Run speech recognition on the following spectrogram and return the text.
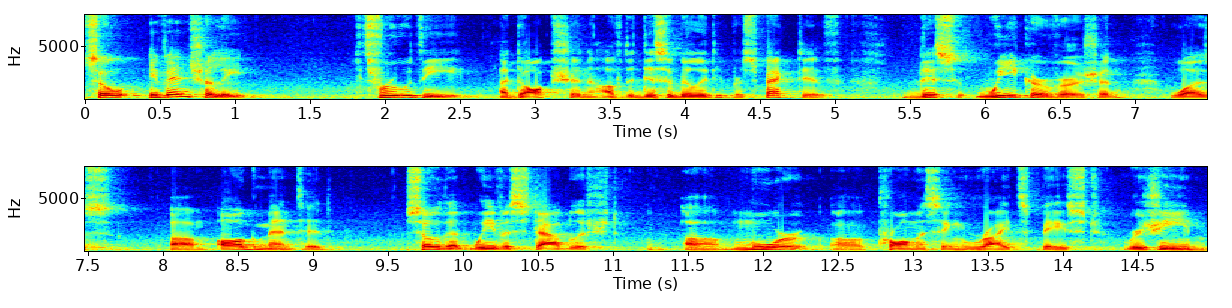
So eventually, through the adoption of the disability perspective, this weaker version was um, augmented so that we've established a more uh, promising rights-based regime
